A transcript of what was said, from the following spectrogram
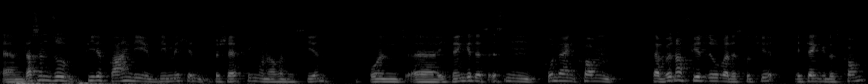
Ähm, das sind so viele Fragen, die, die mich beschäftigen und auch interessieren. Und äh, ich denke, das ist ein Grundeinkommen, da wird noch viel darüber diskutiert. Ich denke, das kommt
